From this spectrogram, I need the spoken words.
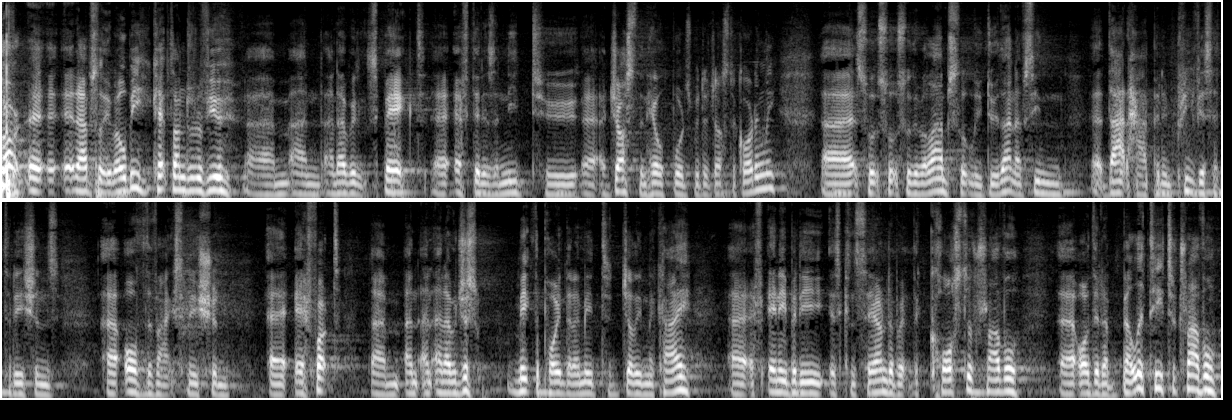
But it, uh, uh, it absolutely will be kept under review, um, and, and I would expect uh, if there is a need to uh, adjust, then health boards would adjust accordingly. Uh, so, so, so they will absolutely do that, and I've seen uh, that happen in previous iterations uh, of the vaccination uh, effort. Um, and, and, and I would just make the point that I made to Gillian Mackay. Uh, if anybody is concerned about the cost of travel uh, or their ability to travel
